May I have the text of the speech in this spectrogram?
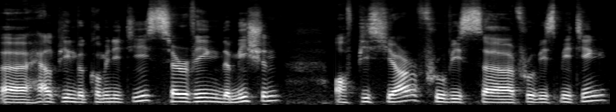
uh, helping the community, serving the mission of PCR through this, uh, through this meeting.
